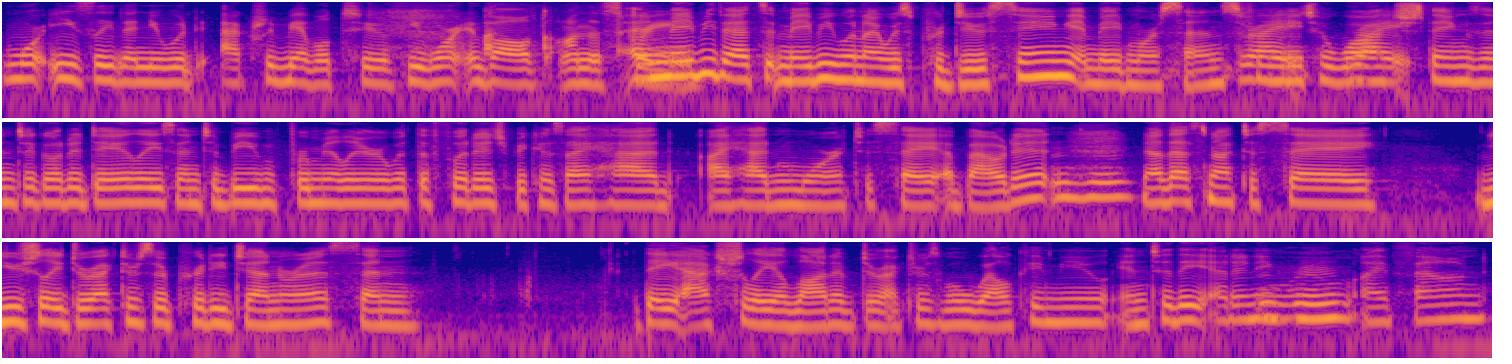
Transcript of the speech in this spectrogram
more easily than you would actually be able to if you weren't involved on the screen. And maybe that's. Maybe when I was producing, it made more sense for me to watch right. things and to go to dailies and to be familiar with the footage because I had I had more to say about it. Mm-hmm. Now that's not to say usually directors are pretty generous and they actually a lot of directors will welcome you into the editing Mm-hmm. room. I've found.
